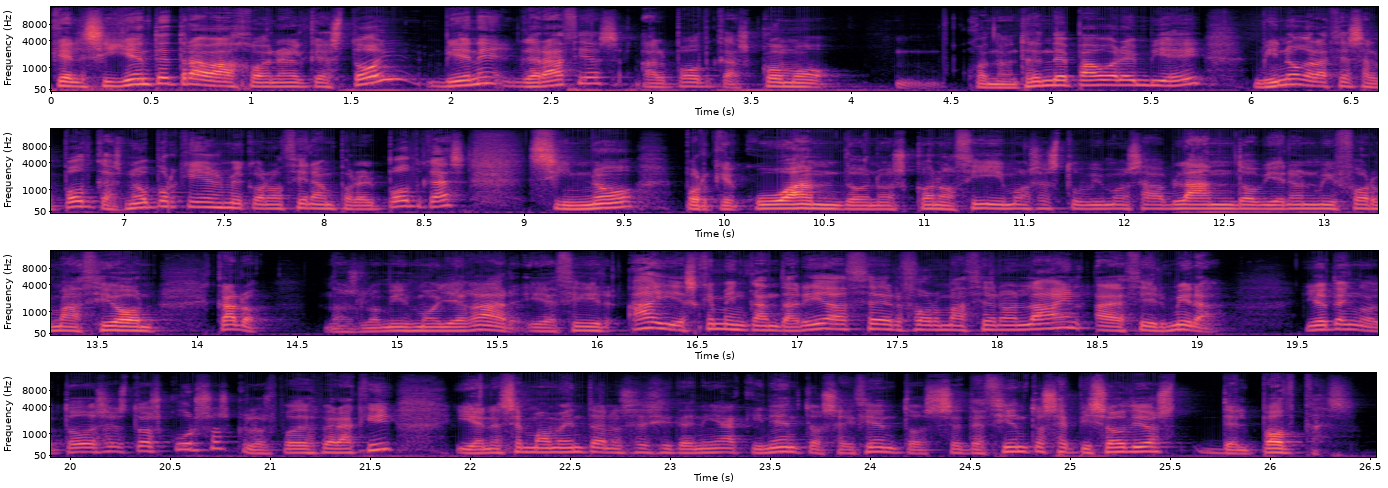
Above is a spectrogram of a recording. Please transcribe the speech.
que el siguiente trabajo en el que estoy viene gracias al podcast, como cuando entré en The Power MBA vino gracias al podcast, no porque ellos me conocieran por el podcast, sino porque cuando nos conocimos, estuvimos hablando, vieron mi formación, claro, no es lo mismo llegar y decir, ay, es que me encantaría hacer formación online, a decir, mira, yo tengo todos estos cursos que los puedes ver aquí y en ese momento no sé si tenía 500, 600, 700 episodios del podcast.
